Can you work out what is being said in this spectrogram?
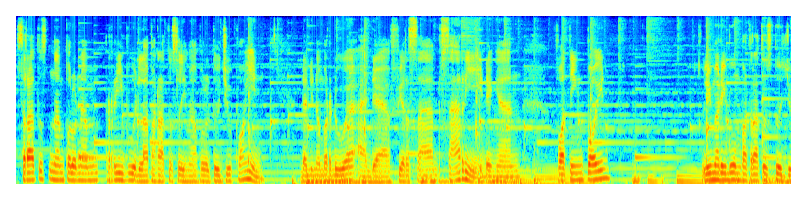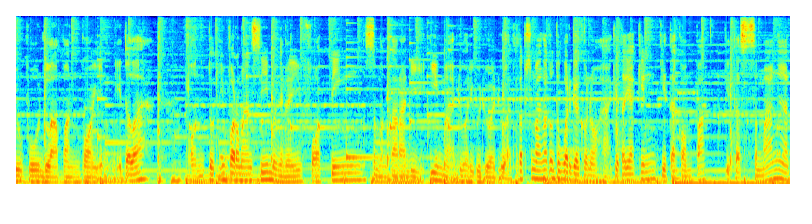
166.857 poin. Dan di nomor 2 ada Virsa Besari dengan voting point 5478 poin. Itulah untuk informasi mengenai voting sementara di IMA 2022 tetap semangat untuk warga Konoha. Kita yakin kita kompak kita semangat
